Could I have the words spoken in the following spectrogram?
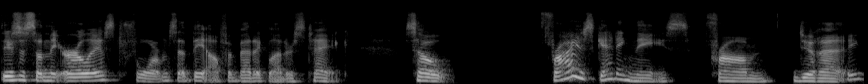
These are some of the earliest forms that the alphabetic letters take. So Fry is getting these from Duret.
